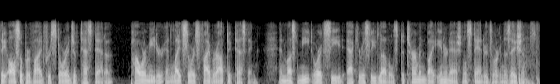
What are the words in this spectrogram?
They also provide for storage of test data, power meter and light source fiber optic testing, and must meet or exceed accuracy levels determined by international standards organizations.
